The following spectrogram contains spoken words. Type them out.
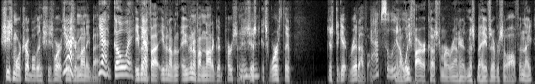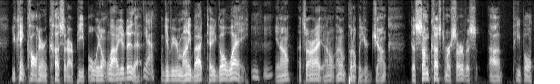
she's more trouble than she's worth. Yeah. Here's your money back. yeah, go away. Even yeah, if I even if even if I'm not a good person, it's just it's worth the just to get rid of them. absolutely, You know, we fire a customer around here that misbehaves ever so often. They you can't call here and cuss at our people. We don't allow you to do that. yeah, We'll give you your money back, tell you go away. hmm You know, that's all right. I don't I don't put up with your junk because some customer service uh, people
